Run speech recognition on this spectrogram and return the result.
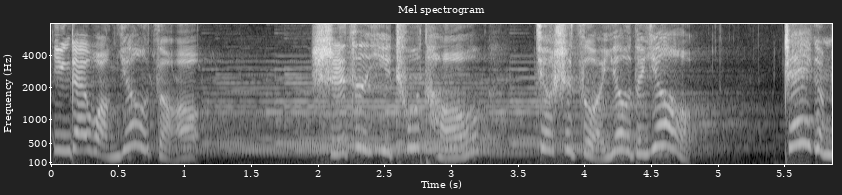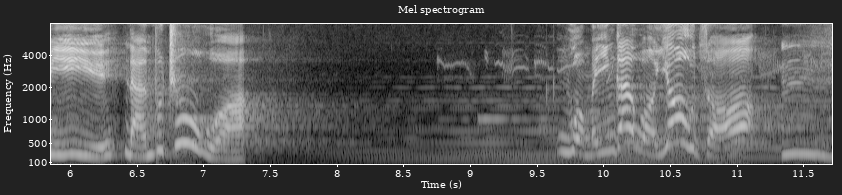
应该往右走。十字一出头，就是左右的右。这个谜语难不住我。我们应该往右走。嗯，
